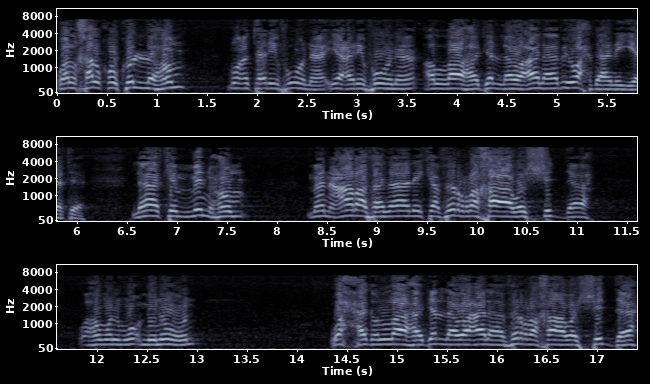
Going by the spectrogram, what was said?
والخلق كلهم معترفون يعرفون الله جل وعلا بوحدانيته لكن منهم من عرف ذلك في الرخاء والشدة وهم المؤمنون. وحدوا الله جل وعلا في الرخاء والشدة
